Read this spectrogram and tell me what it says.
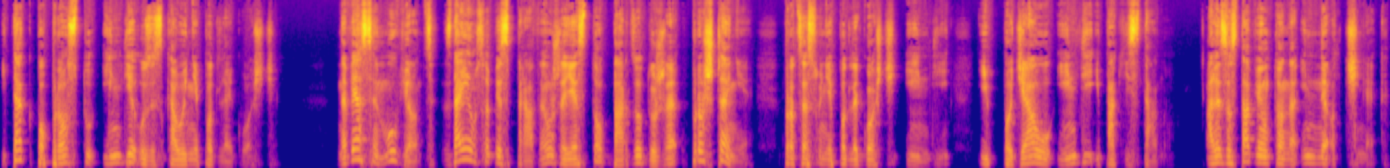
i tak po prostu Indie uzyskały niepodległość. Nawiasem mówiąc, zdaję sobie sprawę, że jest to bardzo duże uproszczenie procesu niepodległości Indii i podziału Indii i Pakistanu, ale zostawię to na inny odcinek.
